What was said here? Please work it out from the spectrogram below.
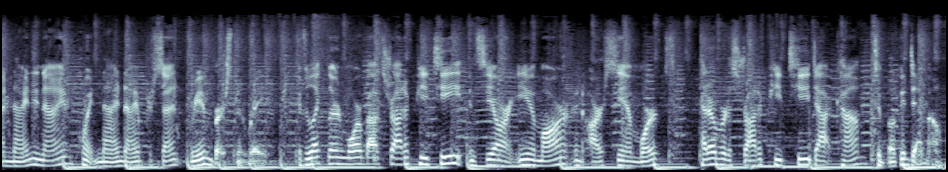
a 99.99% reimbursement rate. If you'd like to learn more about Strata PT and see how our EMR and RCM works, head over to stratapt.com to book a demo.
